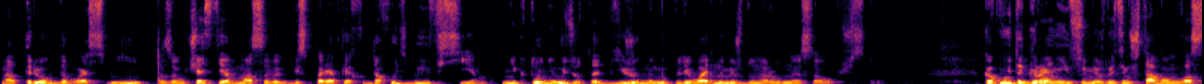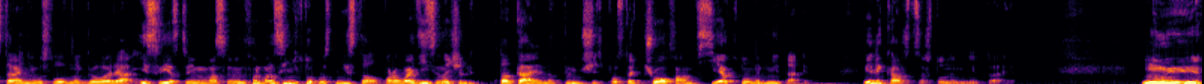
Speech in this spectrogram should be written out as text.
от 3 до 8 за участие в массовых беспорядках, да хоть бы и всем. Никто не уйдет обиженным и плевать на международное сообщество какую-то границу между этим штабом восстания, условно говоря, и средствами массовой информации никто просто не стал проводить и начали тотально плющить просто чохом всех, кто нагнетает. Или кажется, что нагнетает. Ну и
